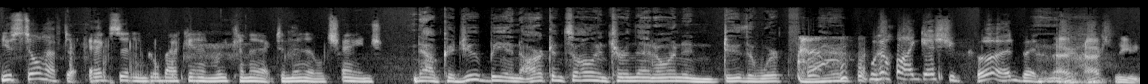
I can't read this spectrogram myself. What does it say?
You still have to exit and go back in and reconnect, and then it'll change. Now, could you be in Arkansas and turn that on and do the work from there? well, I guess you could, but Actually,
